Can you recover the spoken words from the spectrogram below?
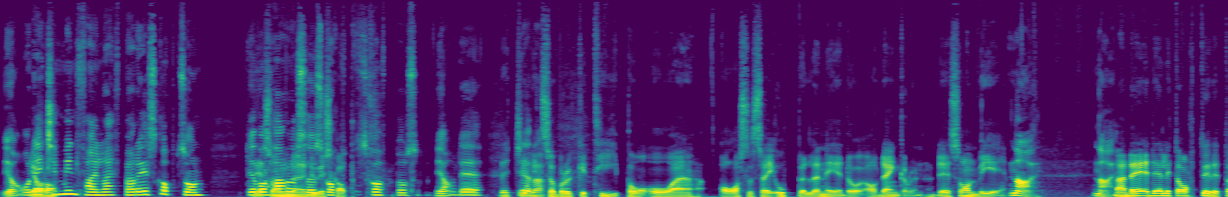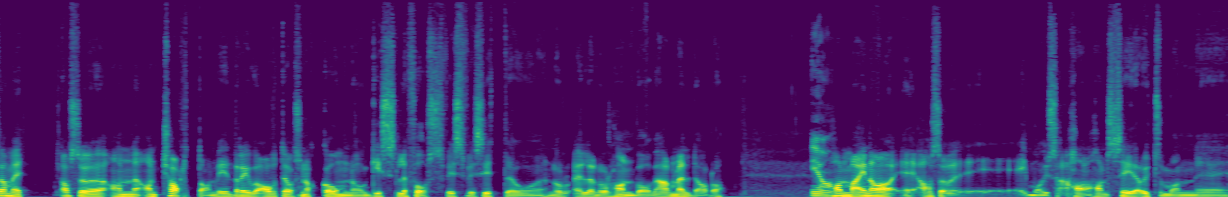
Ja, og det er ja, ikke min feil, Leif bare Jeg er skapt sånn. Det Det er sånn, eh, du er skapt, skapt. oss. Ja, det, Det er ikke vits å bruke tid på å uh, ase seg opp eller ned og- av den grunn. Det er sånn vi er. Nei. Nei. Men det, det er litt artig dette med Altså, han, han Kjartan, vi driver av og til og snakker om noe Gislefoss, hvis vi sitter og når, Eller når han var værmelder, da. Ja. Han mener eh, Altså, jeg må jo si Han, han ser ut som han eh,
